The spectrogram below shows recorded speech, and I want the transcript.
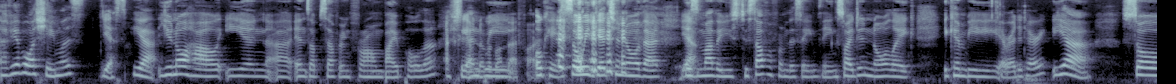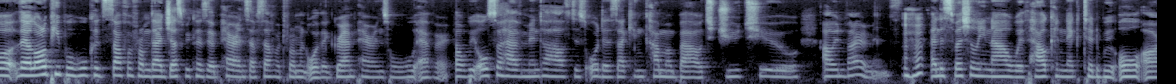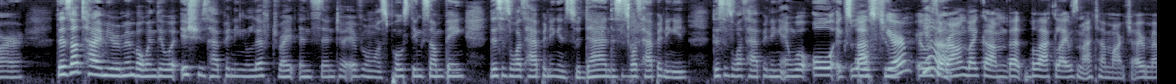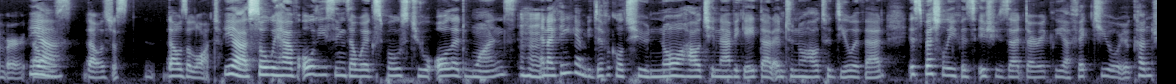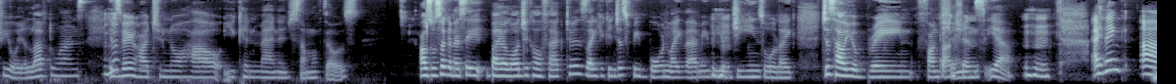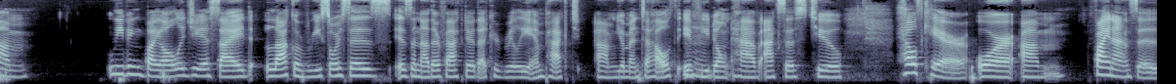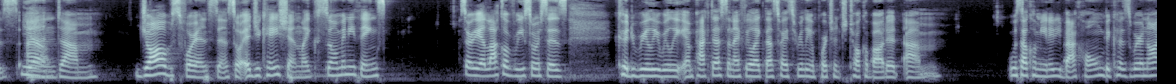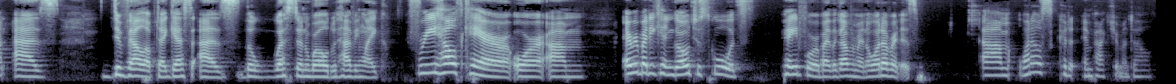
Have you ever watched Shameless? yes Yeah, you know how Ian uh, ends up suffering from bipolar. Actually, I've never gone that far. Okay, so we get to know that Yeah. his mother used to suffer from the same thing. So I didn't know like it can be hereditary yeah. So there are a lot of people who could suffer from that just because their parents have suffered from it or their grandparents or whoever. Uh, We also have mental health disorders that can come about due to our environments. And especially now with how connected we all are. There's that time you remember when there were issues happening left, right, and center. Everyone was posting something. This is what's happening in Sudan. This is what's happening in. This is what's happening, and we're all exposed last to. year it was around like um that black lives matter march i remember that Yeah. was that was just that was a lot Yeah, so we have all these things that we're exposed to all at once. Mm-hmm. And I think it can be difficult to know how to navigate that and to know how to deal with that, especially if it's issues that directly affect you or your country or your loved ones. Mm-hmm. It's very hard to know how you can manage some of those. I was also gonna say biological factors, like you can just be born like that, maybe your mm-hmm. genes or like just how your brain functions. Functions. Yeah. i think um leaving biology aside lack of resources is another factor that could really impact um, your mental health if you don't have access to healthcare or um, finances Yeah. and um, jobs for instance or education like so many things sorry, a lack of resources could really, really impact us. And I feel like that's why it's really important to talk about it um, with our community back home because we're not as developed, I guess, as the Western world with having like free healthcare or um, everybody can go to school. It's paid for by the government or whatever it is. Um, what else could impact your mental health?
